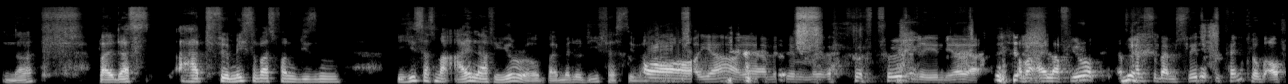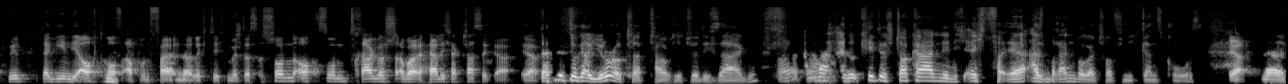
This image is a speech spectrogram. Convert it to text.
ne? weil das hat für mich sowas von diesem wie hieß das mal, I Love Europe beim Melodiefestival. Oh ja, ja, mit dem Föhndrehen, ja, ja. Aber I Love Europe, das kannst du beim schwedischen Fanclub aufspielen, da gehen die auch drauf ab und feiern da richtig mit. Das ist schon auch so ein tragisch, aber herrlicher Klassiker. Ja. Das ist sogar Euroclub-tauglich, würde ich sagen. Okay. Ah, aber also Ketil Stocker, den ich echt verehre, also Brandenburger Tor finde ich ganz groß. Ja. Äh,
